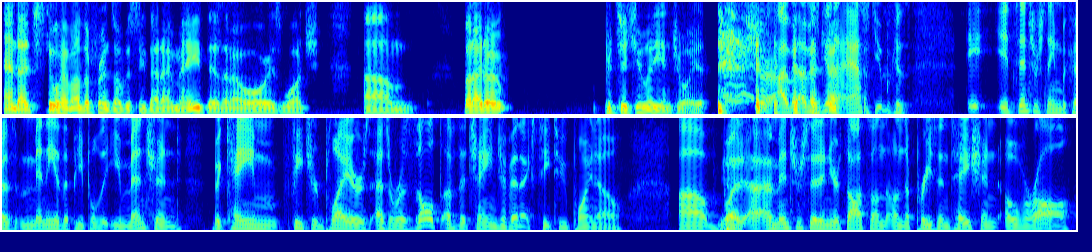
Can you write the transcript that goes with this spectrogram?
and I still have other friends, obviously, that I made there that I always watch. Um, but I don't particularly enjoy it. sure. I, I was going to ask you because it, it's interesting because many of the people that you mentioned became featured players as a result of the change of NXT 2.0. Uh, but Yes. I'm interested in your thoughts on, on the presentation overall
